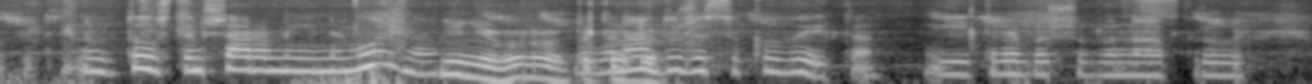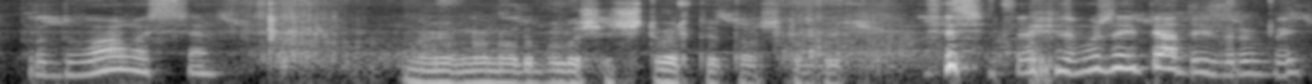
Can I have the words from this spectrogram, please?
знаю, тут, ну, товстим шаром її не можна, Ні, ні, воно бо така. вона да. дуже соковита. Їй треба, щоб вона про- продувалася. Наверно, треба було ще четвертий етаж робити. Можна і п'ятий зробити.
